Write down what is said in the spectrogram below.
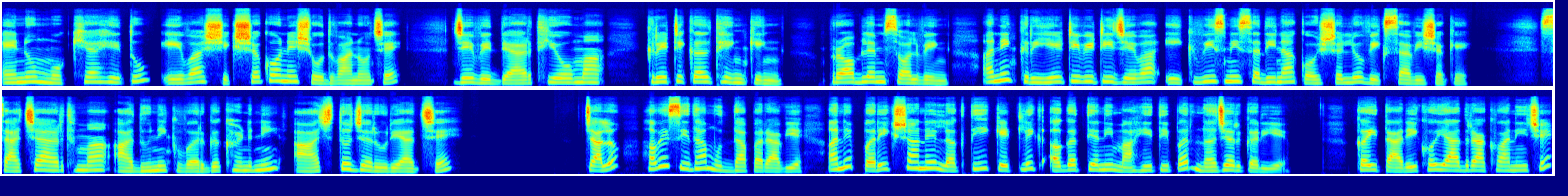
એનો મુખ્ય હેતુ એવા શિક્ષકોને શોધવાનો છે, જે વિદ્યાર્થીઓમાં ક્રિટિકલ થિંકિંગ પ્રોબ્લેમ સોલ્વિંગ અને ક્રિએટિવિટી જેવા એકવીસમી સદીના કૌશલ્યો વિકસાવી શકે. સાચા અર્થમાં આધુનિક વર્ગખંડની આ જ તો જરૂરિયાત છે. ચાલો હવે સીધા મુદ્દા પર આવીએ અને પરીક્ષાને લગતી કેટલીક અગત્યની માહિતી પર નજર કરીએ. કઈ તારીખો યાદ રાખવાની છે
